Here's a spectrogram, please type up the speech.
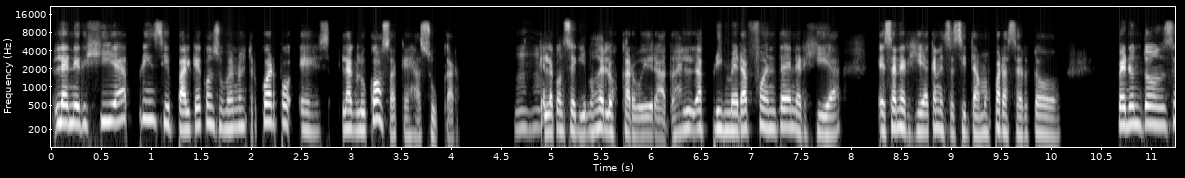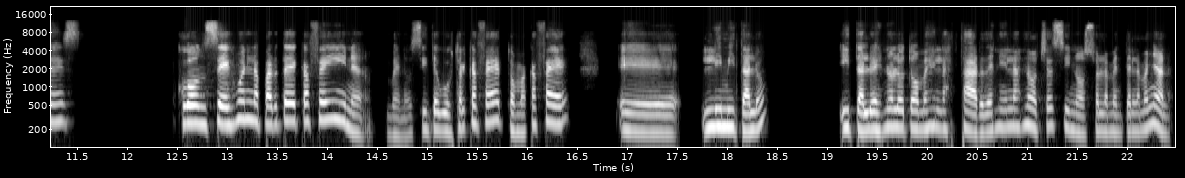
la energía principal que consume nuestro cuerpo es la glucosa, que es azúcar, que la conseguimos de los carbohidratos. Es la primera fuente de energía, esa energía que necesitamos para hacer todo. Pero entonces, consejo en la parte de cafeína. Bueno, si te gusta el café, toma café, eh, limítalo y tal vez no lo tomes en las tardes ni en las noches, sino solamente en la mañana.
